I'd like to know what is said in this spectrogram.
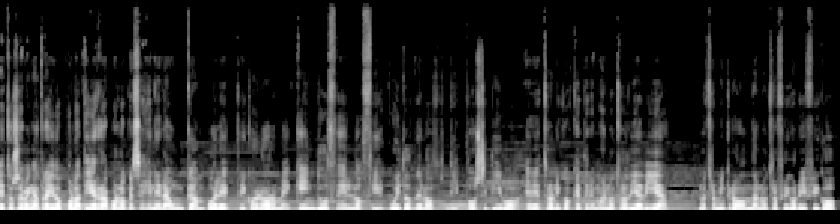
estos se ven atraídos por la Tierra, por lo que se genera un campo eléctrico enorme que induce en los circuitos de los dispositivos electrónicos que tenemos en nuestro día a día nuestro microondas, nuestro frigorífico,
